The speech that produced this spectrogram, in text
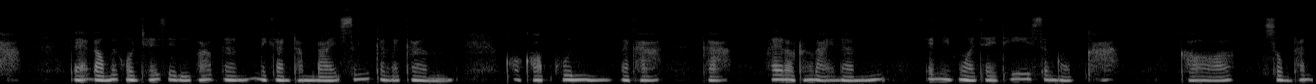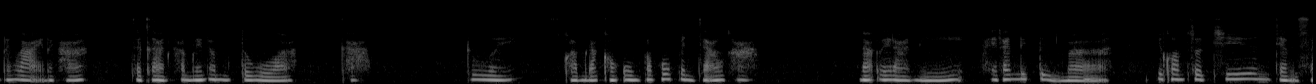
ค่ะ และเราไม่ควรใช้เสรีภาพนั้นในการทำร้ายซึ่งกันและกัน อขอบคุณนะคะค่ะ ให้เราทั้งหลายนั้นได้มีหัวใจที่สงบค่ะ ขอส่งท่านทั้งหลายนะคะ จากการคำแนะนำตัวค่ะ ด้วยความรักขององค์พระผู้เป็นเจ้าค่ะ ณ เวลานี้ให้ท่านได้ตื่นมา มีความสดชื่นแจ่มใส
